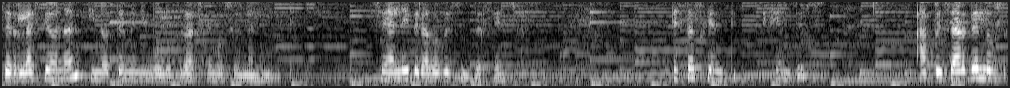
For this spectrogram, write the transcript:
se relacionan y no temen involucrarse emocionalmente. Se han liberado de sus defensas. Estas gentes, a pesar de los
